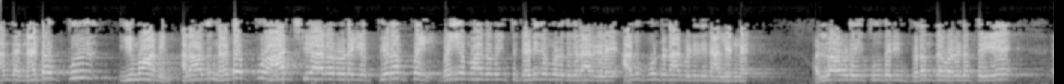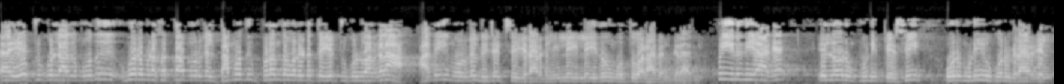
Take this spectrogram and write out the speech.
அந்த நடப்பு இமாமின் அதாவது நடப்பு ஆட்சியாளருடைய பிறப்பை மையமாக வைத்து கடிதம் எழுதுகிறார்களே அது போன்று நாம் எழுதினால் என்ன? அல்லாவுடைய தூதரின் பிறந்த வருடத்தையே ஏற்றுக்கொள்ளாத போது உமரபுன கத்தாப் அவர்கள் தமது பிறந்த வருடத்தை ஏற்றுக்கொள்வார்களா? அதையும் அவர்கள் ரிஜெக்ட் செய்கிறார்கள். இல்லை இல்லை இதுவும் ஒத்து வராது என்கிறார்கள். இப்ப இறுதியாக எல்லோரும் கூடி பேசி ஒரு முடிவு கூறுகிறார்கள்.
